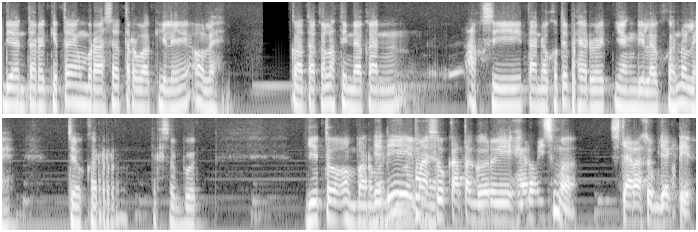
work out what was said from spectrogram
di antara kita yang merasa terwakili oleh katakanlah tindakan aksi tanda kutip heroik yang dilakukan oleh Joker tersebut. Gitu Om Parman. Jadi masuk ya? kategori heroisme secara subjektif.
